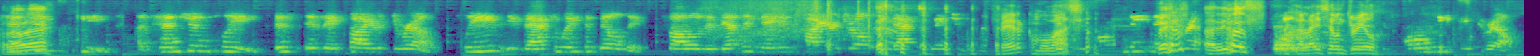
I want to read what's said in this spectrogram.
ahora, Attention, please. Attention, please. This is a fire drill. Please evacuate the building. Follow the designated fire drill evacuation. Fer, ¿cómo vas? A Fer, adiós. Ojalá hice un drill. Only a drill.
